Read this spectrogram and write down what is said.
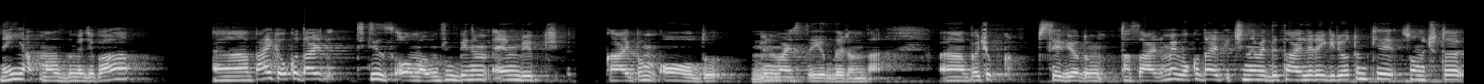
Neyi yapmazdım acaba? Ee, belki o kadar titiz olmadım. Çünkü benim en büyük kaybım o oldu hmm. üniversite yıllarında. Ee, böyle çok seviyordum tasarlamayı ve o kadar içine ve detaylara giriyordum ki sonuçta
